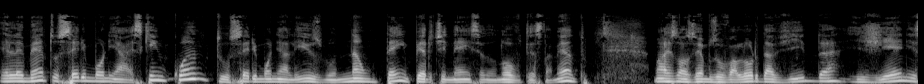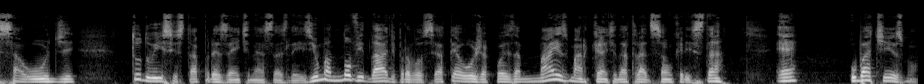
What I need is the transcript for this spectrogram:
elementos cerimoniais, que enquanto o cerimonialismo não tem pertinência no Novo Testamento, mas nós vemos o valor da vida, higiene e saúde, tudo isso está presente nessas leis. E uma novidade para você, até hoje, a coisa mais marcante da tradição cristã é o batismo,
